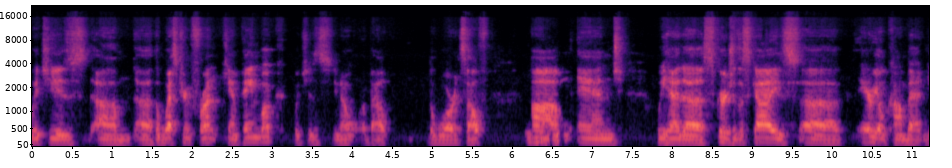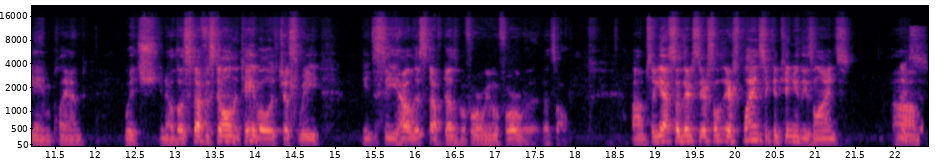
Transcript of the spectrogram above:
which is um, uh, the Western Front campaign book, which is you know about the war itself. Um, and we had a Scourge of the Skies uh, aerial combat game planned, which you know those stuff is still on the table. It's just we need to see how this stuff does before we move forward with it. That's all. Um, so yeah, so there's there's there's plans to continue these lines, um, Nice.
